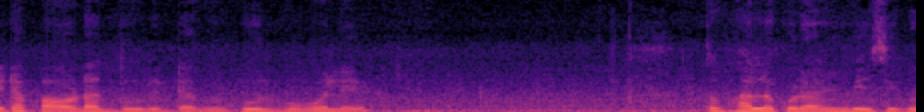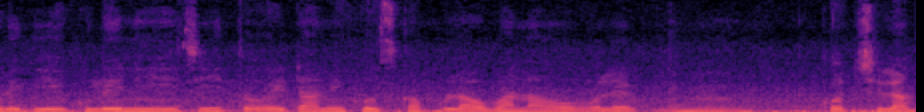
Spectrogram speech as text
এটা পাউডার দুধ, এটাকে গুলবো বলে। তো ভালো করে আমি বেশি করে দিয়ে গুলে নিয়েছি। তো এটা আমি ফুচকা পোলাও বানাবো বলে করছিলাম।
